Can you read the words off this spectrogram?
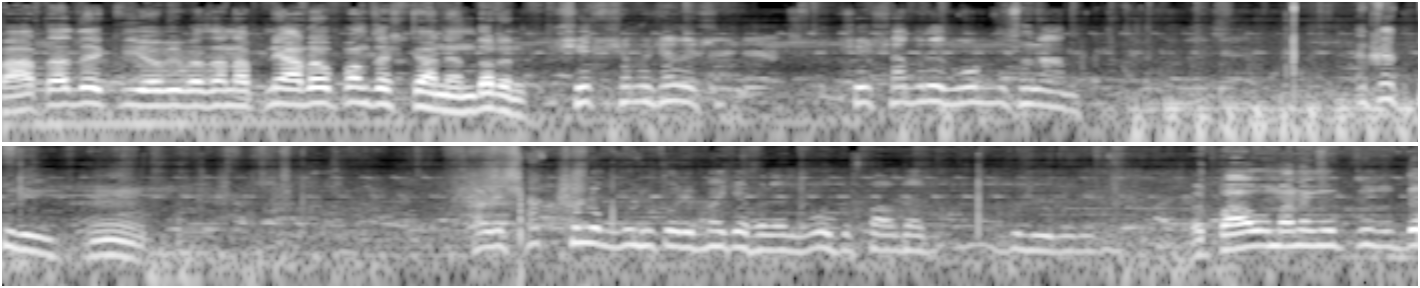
ভাতা দিয়ে কি হবে বাজান আপনি আরও পঞ্চাশটা আনেন ধরেন। শেখ সাহেবের সাথে শেখ সাহেবের ভোট দিয়েছিলাম একাত্তরে হুম। তাহলে সাতশো লোক গুলি করে মেজে ফেলেন ওই যে পাউডার গুলি ওই পাও মানে মুক্তিযুদ্ধে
